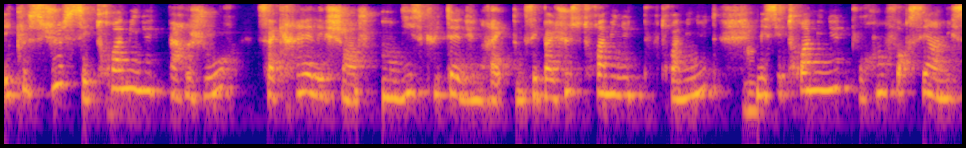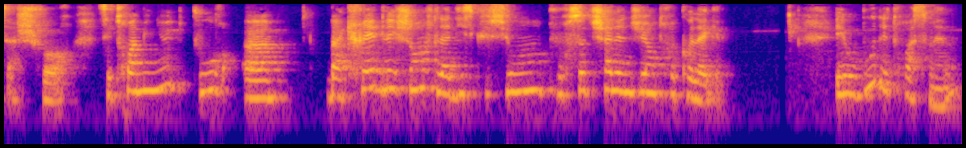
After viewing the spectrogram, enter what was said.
et que juste ces trois minutes par jour, ça créait l'échange. On discutait d'une règle. Donc, c'est pas juste trois minutes pour trois minutes, mmh. mais c'est trois minutes pour renforcer un message fort. C'est trois minutes pour euh, bah, créer de l'échange, de la discussion, pour se challenger entre collègues. Et au bout des trois semaines,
